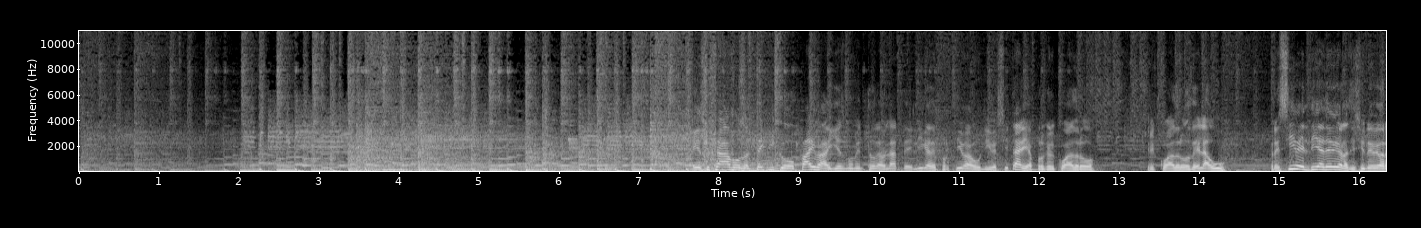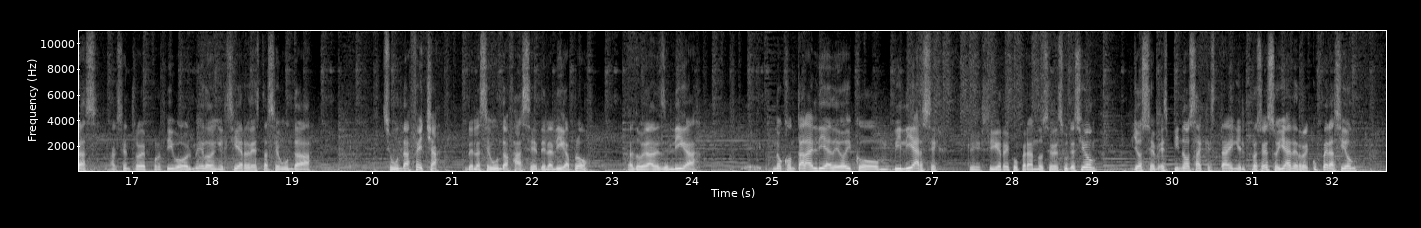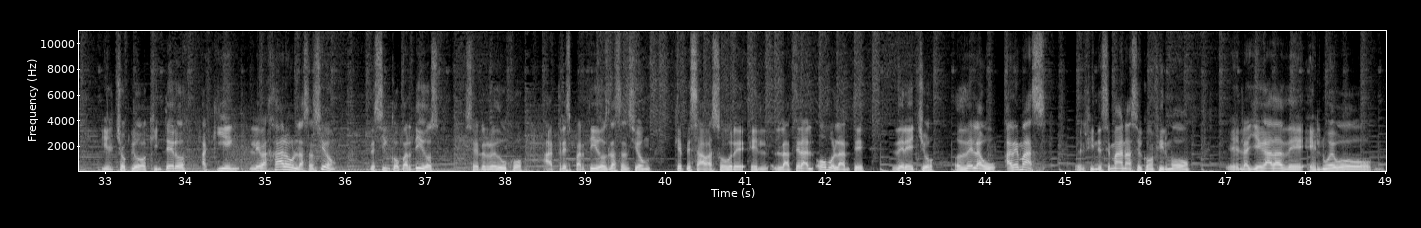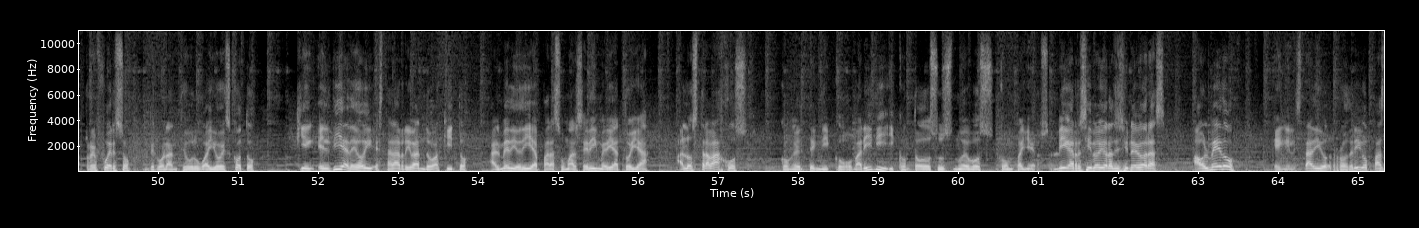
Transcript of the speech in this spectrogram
escuchábamos al técnico Paiva y es momento de hablar de Liga Deportiva Universitaria porque el cuadro, el cuadro de la U recibe el día de hoy a las 19 horas al Centro Deportivo Olmedo en el cierre de esta segunda, segunda fecha de la segunda fase de la Liga Pro. Las novedades de Liga eh, no contará el día de hoy con Biliarse, que sigue recuperándose de su lesión, Joseph Espinosa, que está en el proceso ya de recuperación, y el Choclo Quintero, a quien le bajaron la sanción de cinco partidos se le redujo a tres partidos la sanción que pesaba sobre el lateral o volante derecho de la U. Además, el fin de semana se confirmó eh, la llegada del nuevo refuerzo del volante uruguayo Escoto, quien el día de hoy estará arribando a Quito al mediodía para sumarse de inmediato ya a los trabajos con el técnico Marini y con todos sus nuevos compañeros. Liga recibe hoy a las 19 horas a Olmedo en el estadio Rodrigo Paz.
